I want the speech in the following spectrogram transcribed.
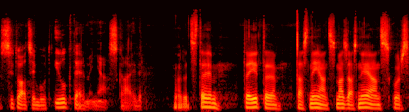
situācija būtu ilgtermiņā skaidra? Nu, redz, te, te ir te, tās nianses, mazās nianses, kuras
